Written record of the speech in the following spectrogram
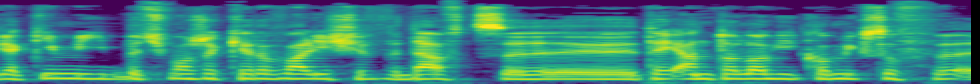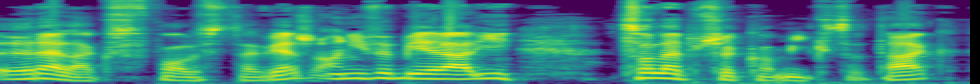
jakimi być może kierowali się wydawcy tej antologii komiksów Relax w Polsce, wiesz? Oni wybierali co lepsze komiksy, tak?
